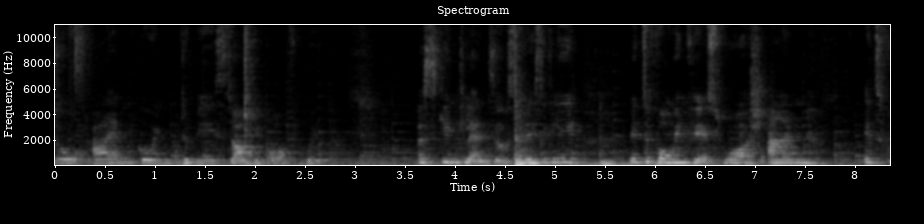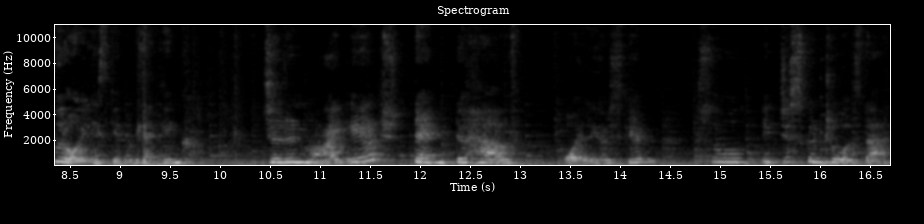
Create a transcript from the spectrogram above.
So I'm going to be starting off with a skin cleanser. So basically it's a foaming face wash and it's for oily skin because I think children my age tend to have oilier skin. So it just controls that.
